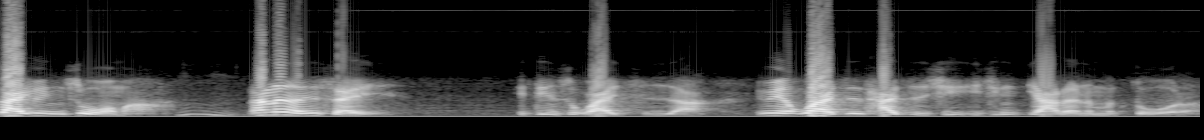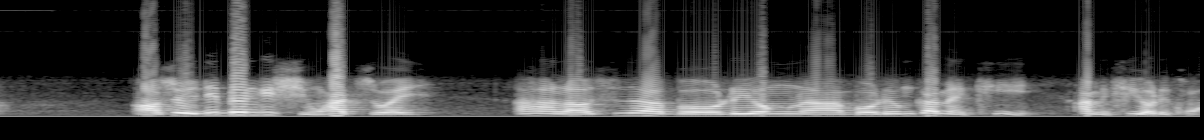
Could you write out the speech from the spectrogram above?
在运作嘛。嗯。那那人谁？一定是外资啊，因为外资台子期已经压了那么多了，啊，所以你边去想遐追啊，老师啊，无量啦，无量干咪去？啊，咪去有你看，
